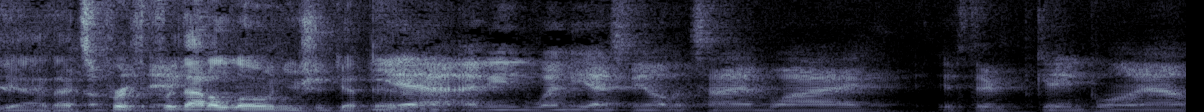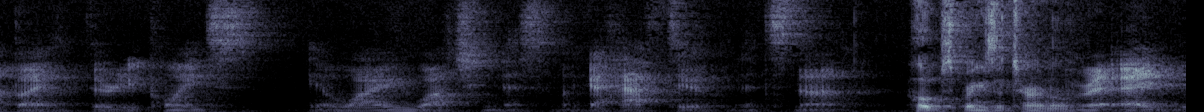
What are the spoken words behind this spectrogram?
Yeah, that's for for that alone. You should get there. Yeah, I mean, Wendy asks me all the time why, if they're getting blown out by thirty points, you know, why are you watching this? I'm like, I have to. It's not. Hope springs eternal. Right. I,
